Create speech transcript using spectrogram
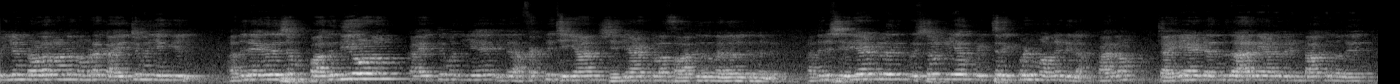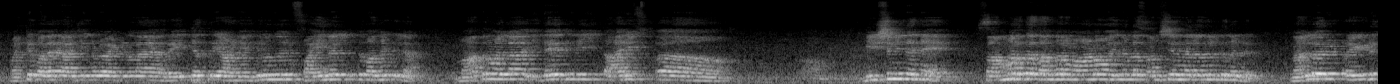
ബില്യൺ ഡോളറാണ് നമ്മുടെ കയറ്റുമതി എങ്കിൽ അതിന് ഏകദേശം പകുതിയോളം കയറ്റുമതിയെ ഇത് അഫക്ട് ചെയ്യാൻ ശരിയായിട്ടുള്ള സാധ്യത നിലനിൽക്കുന്നുണ്ട്. അതിന് ശരിയായിട്ടുള്ള ഒരു ക്രിസ്റ്റൽ ക്ലിയർ പിക്ചർ ഇപ്പോഴും വന്നിട്ടില്ല. കാരണം ചൈനയായിട്ട് എന്ത് ധാരണയാണ് ഇവർ ഉണ്ടാക്കുന്നത്? മറ്റു പല രാജ്യങ്ങളുമായിട്ടുള്ള റേറ്റ് എത്രയാണ്? ഇതിനൊന്നും ഒരു ഫൈനൽ ഇത് വന്നിട്ടില്ല. മാത്രമല്ല ഇദ്ദേഹത്തിന്റെ ഈ താരിഫ് ഭീഷണി തന്നെ സമ്മർദ്ദ തന്ത്രമാണോ എന്നുള്ള സംശയം നിലനിൽക്കുന്നുണ്ട്. നല്ലൊരു ട്രേഡ്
